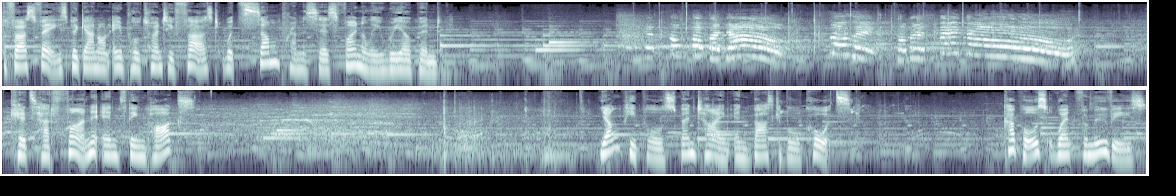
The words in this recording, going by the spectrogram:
The first phase began on April 21st, with some premises finally reopened. Kids had fun in theme parks. Young people spent time in basketball courts. Couples went for movies.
